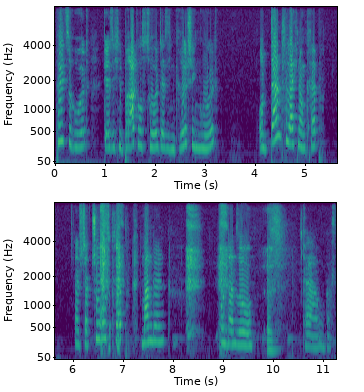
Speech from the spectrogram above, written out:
Pilze holt, der sich eine Bratwurst holt, der sich einen Grillschinken holt und dann vielleicht noch ein Crepe. Anstatt Churros, Crepe, Mandeln und dann so, keine Ahnung was.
